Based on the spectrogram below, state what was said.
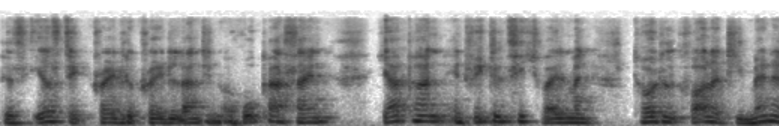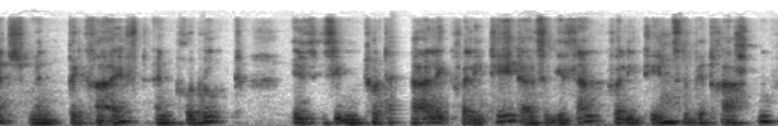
das erste Cradle-to-Cradle-Land in Europa sein. Japan entwickelt sich, weil man Total Quality Management begreift, ein Produkt ist, eben totale Qualität, also Gesamtqualität zu betrachten.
